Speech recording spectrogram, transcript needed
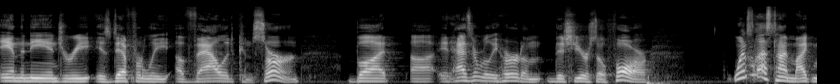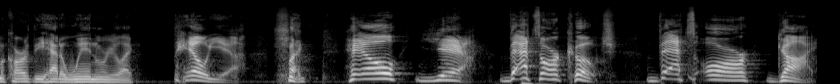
and the knee injury is definitely a valid concern, but uh, it hasn't really hurt them this year so far. When's the last time Mike McCarthy had a win where you're like, hell yeah? Like, hell yeah. That's our coach. That's our guy.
